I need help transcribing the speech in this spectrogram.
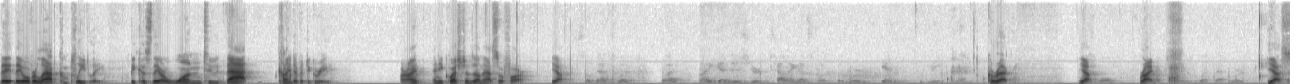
they, they overlap completely because they are one to that kind of a degree. All right? Any questions on that so far? Yeah. Correct. Yeah. Right. Yes.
